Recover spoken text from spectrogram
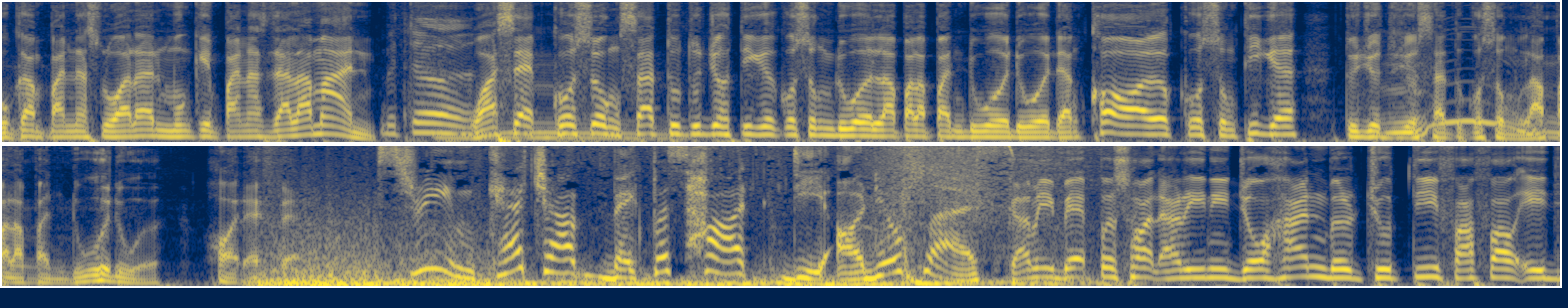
Bukan panas luaran, mungkin panas dalaman. Betul. WhatsApp 0173028822 dan call 0377108822 Hot FM. Stream Catch Up Backpass Hot di Audio Plus. Kami Backpers Hot hari ini Johan bercuti Fafau AG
